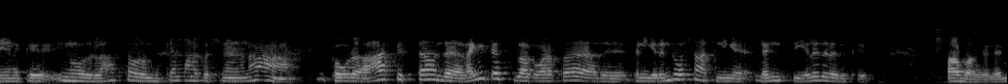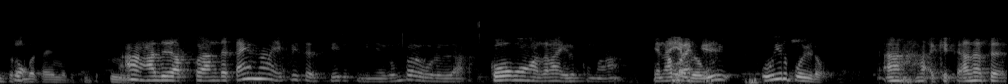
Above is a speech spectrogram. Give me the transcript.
எனக்கு இன்னும் ஒரு லாஸ்டா ஒரு முக்கியமான கொஸ்டின் என்னன்னா இப்போ ஒரு ஆர்டிஸ்டா அந்த ரைட்டர்ஸ் பிளாக் வரப்ப அது இப்ப நீங்க ரெண்டு வருஷம் ஆச்சு நீங்க லென்ஸ் எழுதுறதுக்கு. ஆமாங்க லென்ஸ் ரொம்ப டைம் எடுக்குது அது அப்ப அந்த டைம் எப்படி சார் ஃபீல் பண்ணீங்க? ரொம்ப ஒரு கோபம் அதெல்லாம் இருக்குமா? ஏன்னா உயிர் போயிடும். அதான் சார்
